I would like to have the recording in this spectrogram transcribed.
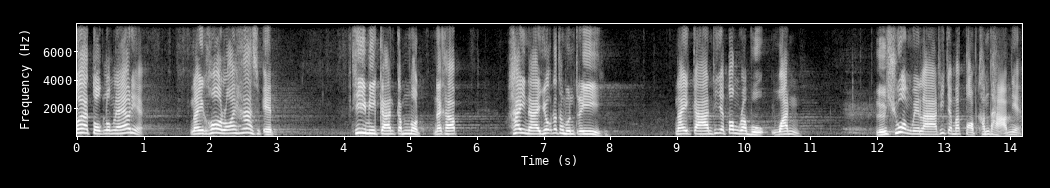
ว่าตกลงแล้วเนี่ยในข้อ 151 ที่มีการกำหนดนะครับ ให้นายกรัฐมนตรี ในการที่จะต้องระบุวัน หรือช่วงเวลาที่จะมาตอบคำถามเนี่ย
